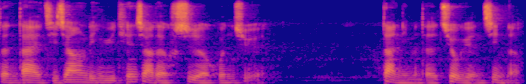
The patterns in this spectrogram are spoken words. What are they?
等待即将临于天下的事而昏厥，但你们的救援近了。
